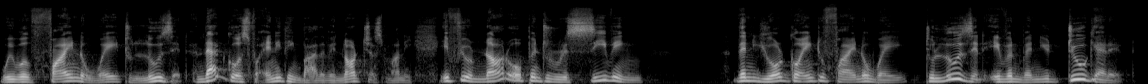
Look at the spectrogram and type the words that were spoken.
we will find a way to lose it. And that goes for anything, by the way, not just money. If you're not open to receiving, then you're going to find a way to lose it even when you do get it.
